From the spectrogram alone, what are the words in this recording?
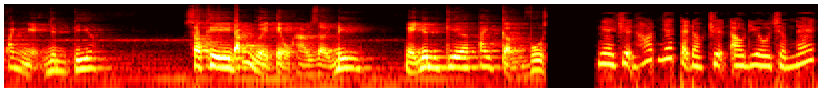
quanh nghệ nhân kia. Sau khi đám người Tiểu Hào rời đi, nghệ nhân kia tay cầm vô Nghe chuyện hot nhất tại đọc truyện audio net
